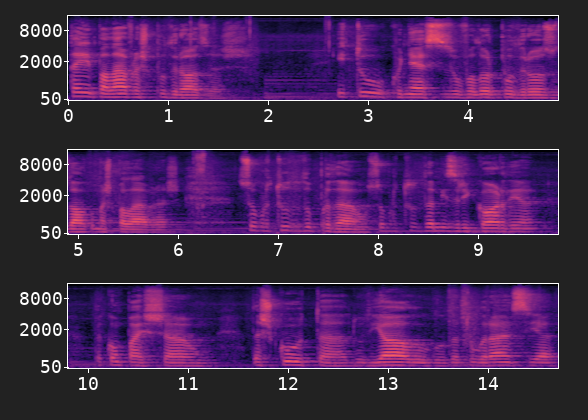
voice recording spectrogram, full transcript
têm palavras poderosas. E tu conheces o valor poderoso de algumas palavras sobretudo do perdão, sobretudo da misericórdia, da compaixão, da escuta, do diálogo, da tolerância.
